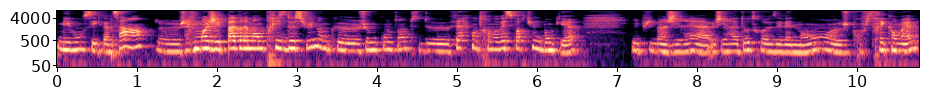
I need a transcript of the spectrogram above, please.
mais bon, c'est comme ça. Hein. Je, moi, j'ai pas vraiment de prise dessus, donc je me contente de faire contre mauvaise fortune bon cœur. Et puis, ben, j'irai à, à d'autres événements. je profiterai quand même.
